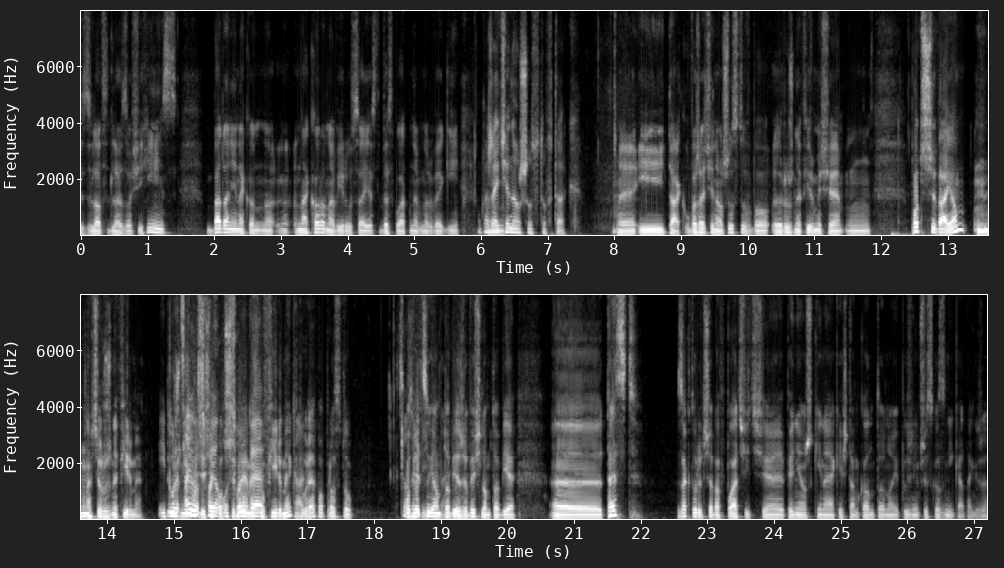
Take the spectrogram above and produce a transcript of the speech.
zlot dla Zosi Hins. Badanie na, na, na koronawirusa jest bezpłatne w Norwegii. Uważajcie na oszustów, tak. I tak, uważajcie na oszustów, bo różne firmy się mm, podszywają, znaczy różne firmy. I polecają ludzie swoją się podszywają usługę. jako firmy, tak. które po prostu Chcą obiecują tobie, że wyślą tobie e, test za który trzeba wpłacić e, pieniążki na jakieś tam konto, no i później wszystko znika, także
